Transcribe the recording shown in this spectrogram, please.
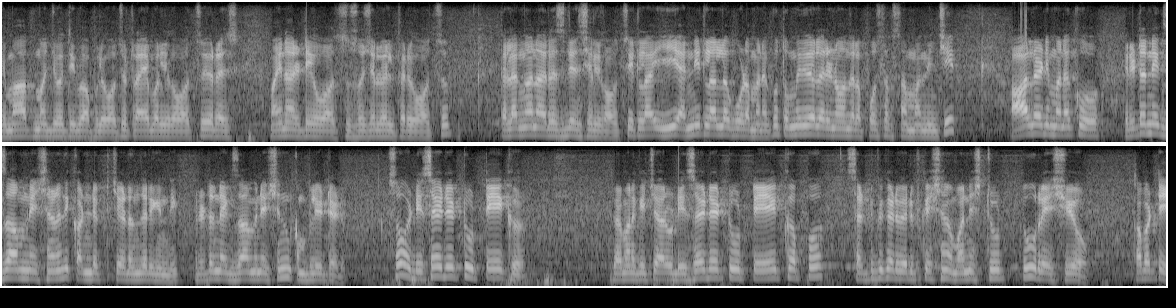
ఈ మహాత్మా జ్యోతిబాపులు కావచ్చు ట్రైబల్ కావచ్చు మైనారిటీ కావచ్చు సోషల్ వెల్ఫేర్ కావచ్చు తెలంగాణ రెసిడెన్షియల్ కావచ్చు ఇట్లా ఈ అన్నిట్లలో కూడా మనకు తొమ్మిది వేల రెండు వందల పోస్టులకు సంబంధించి ఆల్రెడీ మనకు రిటర్న్ ఎగ్జామినేషన్ అనేది కండక్ట్ చేయడం జరిగింది. Written examination completed. So decided to take ఇక్కడ మనకి ఇచ్చారు decided to take up certificate verification one is to two ratio. కాబట్టి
